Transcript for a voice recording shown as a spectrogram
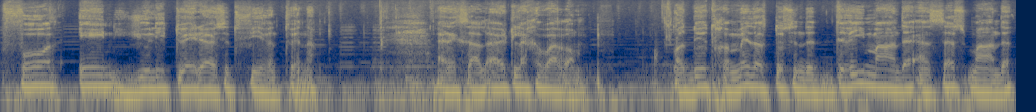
voor 1 juli 2024. En ik zal uitleggen waarom. Het duurt gemiddeld tussen de drie maanden en zes maanden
